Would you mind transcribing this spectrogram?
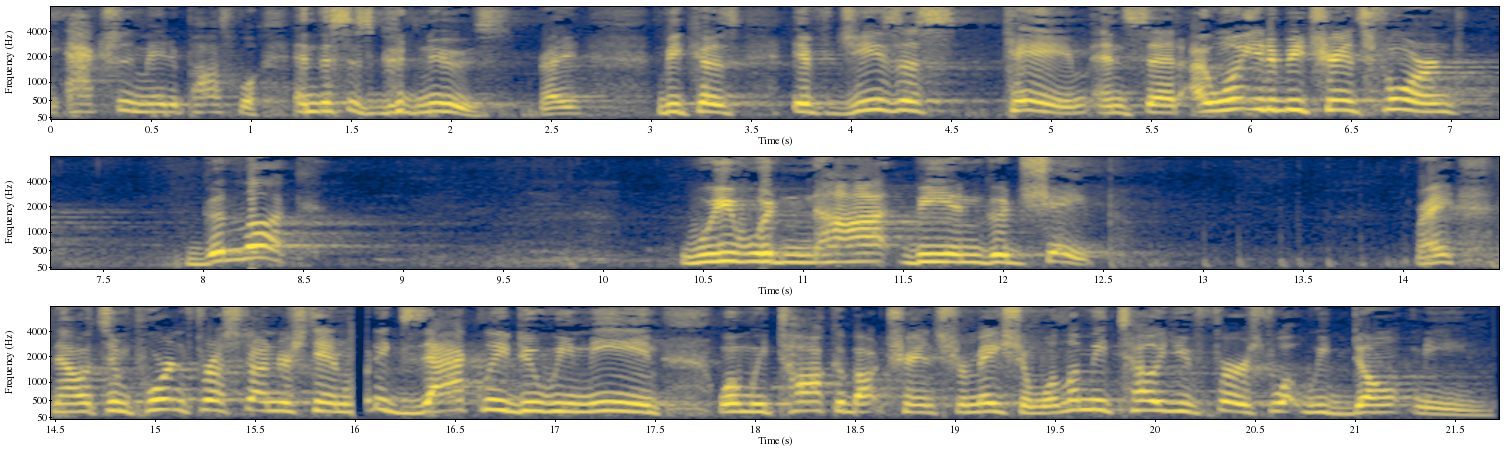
He actually made it possible. And this is good news, right? Because if Jesus came and said, I want you to be transformed, good luck. We would not be in good shape. Right? Now it's important for us to understand what exactly do we mean when we talk about transformation. Well, let me tell you first what we don't mean.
